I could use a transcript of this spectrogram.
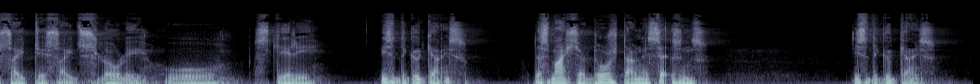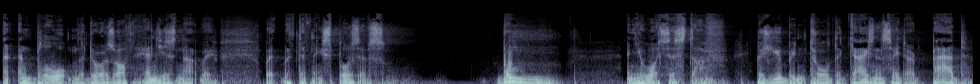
side to side slowly. Oh, scary. These are the good guys. They smash their doors down as citizens. These are the good guys. And, and blow open the doors off the hinges in that way with, with different explosives. Boom! And you watch this stuff because you've been told the guys inside are bad.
